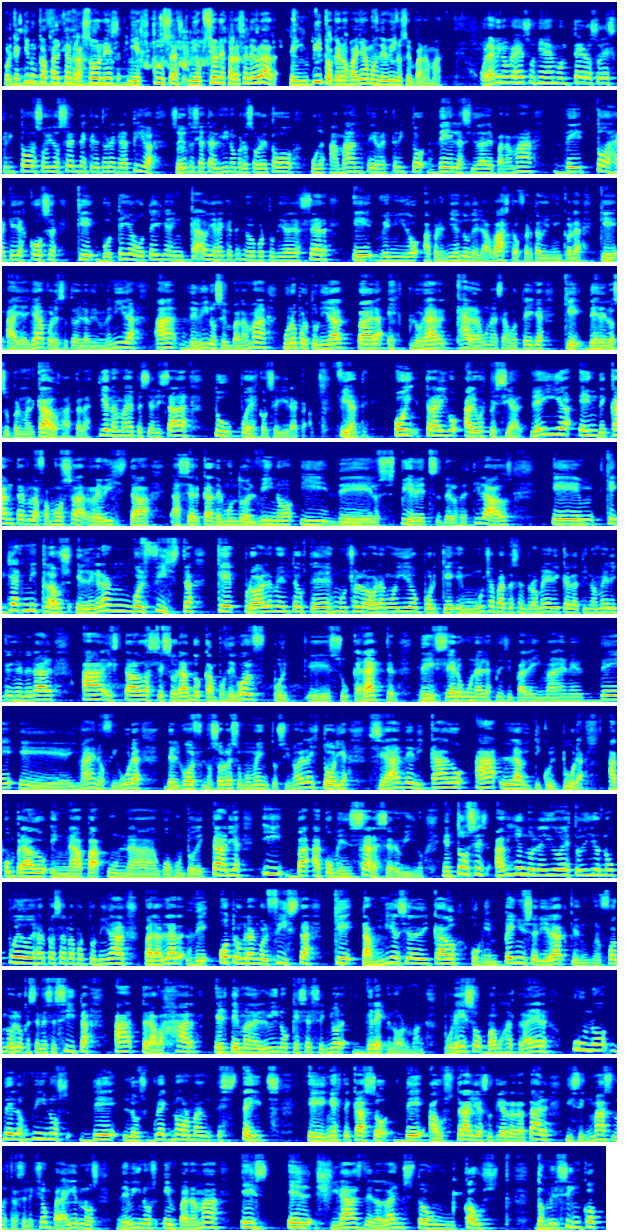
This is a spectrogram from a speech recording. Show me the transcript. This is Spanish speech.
Porque aquí nunca faltan razones, ni excusas, ni opciones para celebrar. Te invito a que nos vayamos de vinos en Panamá. Hola, mi nombre es Jesús Nieves Montero, soy escritor, soy docente de escritura creativa, soy entusiasta del vino, pero sobre todo un amante y restricto de la ciudad de Panamá, de todas aquellas cosas que botella a botella en cada viaje que he tenido la oportunidad de hacer he venido aprendiendo de la vasta oferta vinícola que hay allá. Por eso te doy la bienvenida a De Vinos en Panamá, una oportunidad para explorar cada una de esas botellas que desde los supermercados hasta las tiendas más especializadas tú puedes conseguir acá. Fíjate, Hoy traigo algo especial. Leía en Decanter, la famosa revista acerca del mundo del vino y de los spirits, de los destilados, eh, que Jack Nicklaus, el gran golfista, que probablemente ustedes muchos lo habrán oído porque en mucha parte de Centroamérica, Latinoamérica en general, ha estado asesorando campos de golf por eh, su carácter de ser una de las principales imágenes de eh, imágenes o figuras del golf, no solo de su momento, sino de la historia, se ha dedicado a la viticultura. Ha comprado en Napa un conjunto de hectáreas y va a comenzar a hacer vino. Entonces, habiendo leído esto, digo, no puedo dejar pasar la oportunidad hablar de otro gran golfista que también se ha dedicado con empeño y seriedad, que en el fondo es lo que se necesita, a trabajar el tema del vino, que es el señor Greg Norman. Por eso vamos a traer uno de los vinos de los Greg Norman States, en este caso de Australia, su tierra natal, y sin más, nuestra selección para irnos de vinos en Panamá es el Shiraz de la Limestone Coast 2005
